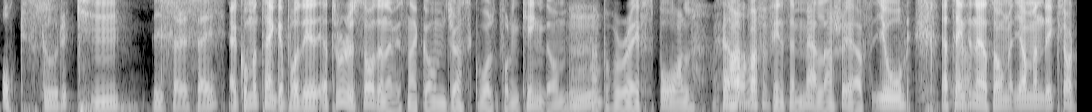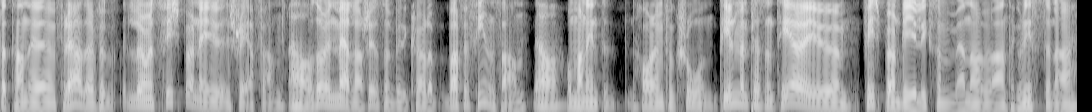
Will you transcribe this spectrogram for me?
och skurk, Mm. visar det sig. Jag kommer att tänka på det, jag tror du sa det när vi snackade om Jurassic World Fallen Kingdom, Mm. här på, på Rafe Spall. Ja. Var, varför finns det en mellanchef? Jo, jag tänkte när jag såg ja men det är klart att han är en förrädare, för Lawrence Fishburne är ju chefen. Ja. Och så har du en mellanchef som Billy Crudup. Varför finns han? Ja. Om han inte har en funktion. Filmen presenterar ju, Fishburne blir ju liksom en av antagonisterna.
